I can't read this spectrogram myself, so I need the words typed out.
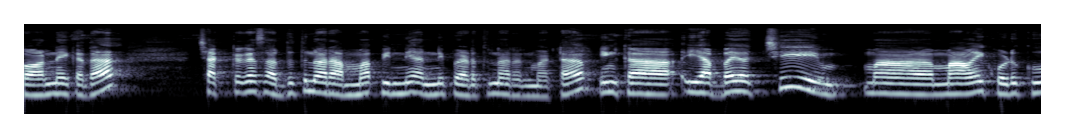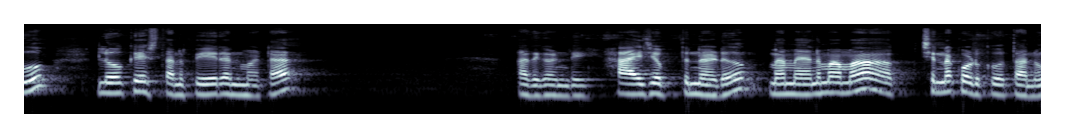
బాగున్నాయి కదా. చక్కగా సర్దుతున్నారు. అమ్మ పిన్ని అన్ని పెడుతున్నారనమాట ఇంకా ఈ అబ్బాయి వచ్చి మా మామయ్య కొడుకు లోకేష్ తన పేరు అనమాట అదిగండి హాయ్ చెప్తున్నాడు. మా మేనమామ చిన్న కొడుకు తను.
